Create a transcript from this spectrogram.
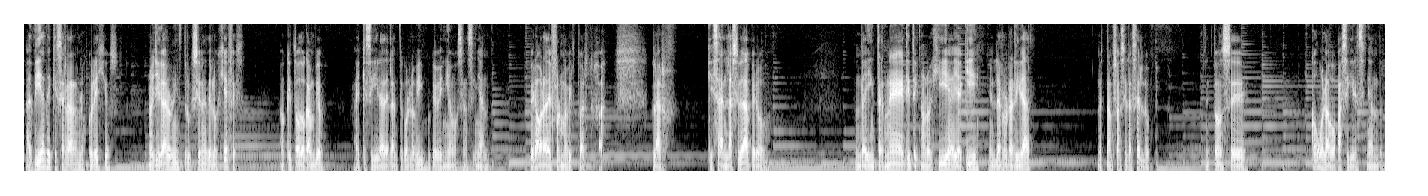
A días de que cerraran los colegios, nos llegaron instrucciones de los jefes, aunque todo cambió. Hay que seguir adelante con lo mismo que veníamos enseñando, pero ahora de forma virtual. claro, quizá en la ciudad, pero donde hay internet y tecnología y aquí, en la ruralidad, no es tan fácil hacerlo. Entonces, ¿cómo lo hago para seguir enseñando?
